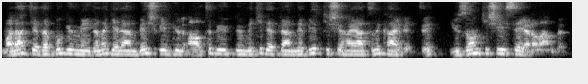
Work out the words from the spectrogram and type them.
Malatya'da bugün meydana gelen 5,6 büyüklüğündeki depremde bir kişi hayatını kaybetti, 110 kişi ise yaralandı.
